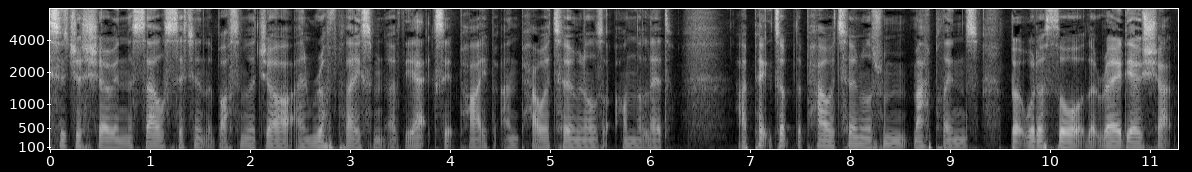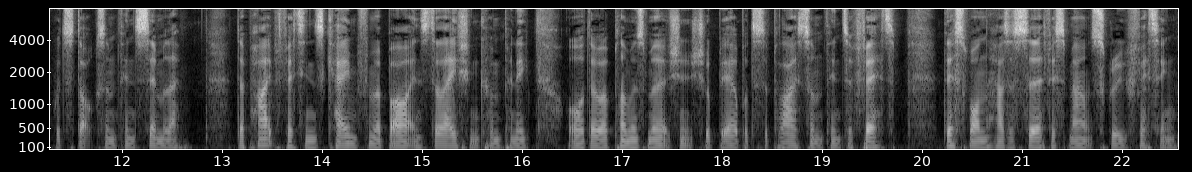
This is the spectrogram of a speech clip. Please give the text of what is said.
This is just showing the cells sitting at the bottom of the jar and rough placement of the exit pipe and power terminals on the lid. I picked up the power terminals from Maplin's but would have thought that Radio Shack would stock something similar. The pipe fittings came from a bar installation company, although a plumber's merchant should be able to supply something to fit. This one has a surface mount screw fitting.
